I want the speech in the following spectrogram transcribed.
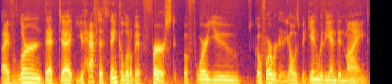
I've learned that uh, you have to think a little bit first before you go forward. You always begin with the end in mind.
